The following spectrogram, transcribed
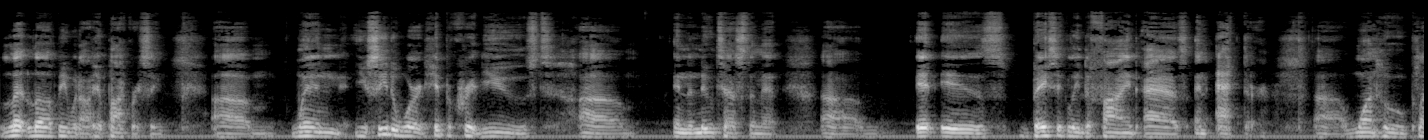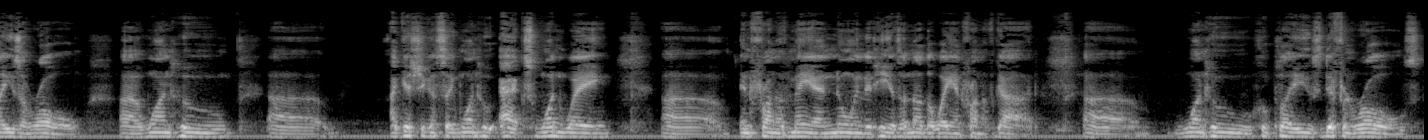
let love be without hypocrisy. Um, when you see the word hypocrite used um, in the New Testament, um, it is basically defined as an actor, uh, one who plays a role, uh, one who, uh, I guess you can say, one who acts one way uh, in front of man, knowing that he is another way in front of God. Uh, one who who plays different roles,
